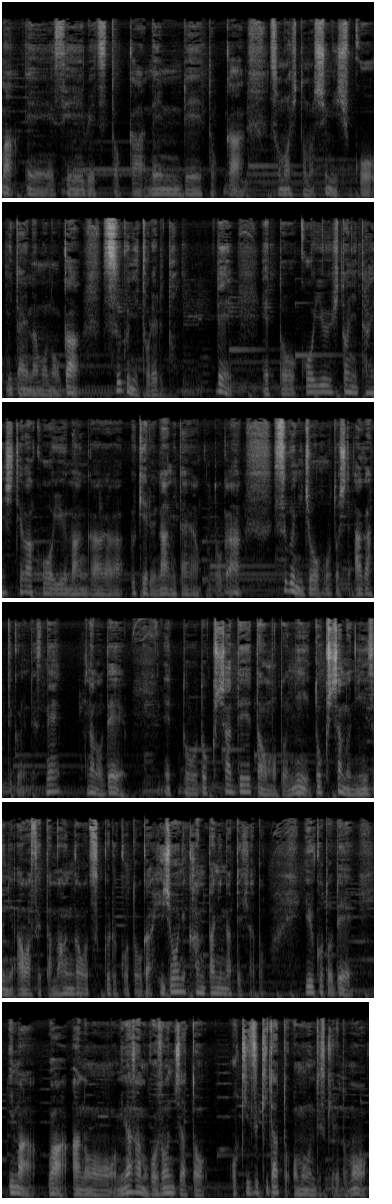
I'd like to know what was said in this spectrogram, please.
まあえー、性別とか年齢とかその人の趣味趣向みたいなものがすぐに取れると。で、えっと、こういう人に対してはこういう漫画が受けるなみたいなことがすぐに情報として上がってくるんですね。なので、えっと、読者データをもとに読者のニーズに合わせた漫画を作ることが非常に簡単になってきたということで今はあの皆さんもご存知だとお気づきだと思うんですけれども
